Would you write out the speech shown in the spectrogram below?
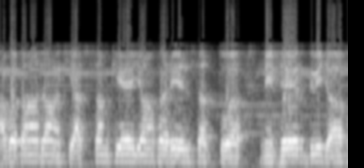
जगत्पदिः अवताराह्यसङ्ख्येया हरे सत्त्वनिधेर्द्विजाः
